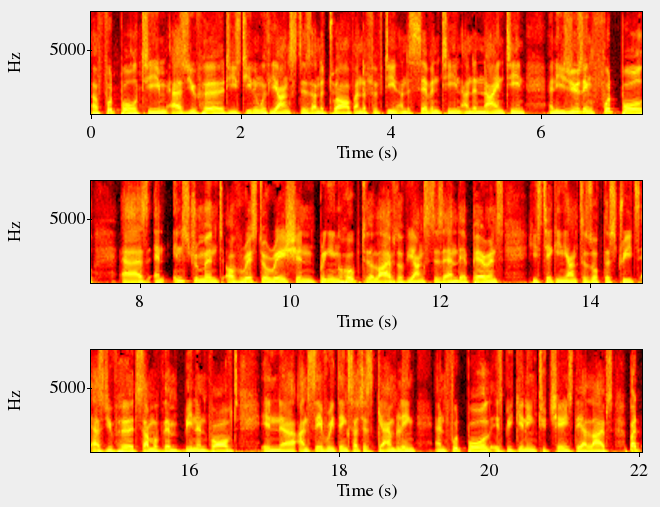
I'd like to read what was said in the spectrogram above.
uh, football team. As you've heard, he's dealing with youngsters under 12, under 15, under 17, under 19, and he's using football as an instrument of restoration, bringing hope to the lives of youngsters and their parents. He's taking youngsters off the streets, as you've heard, some of them been involved in uh, unsavory things such as gambling, and football is beginning to change their lives. But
